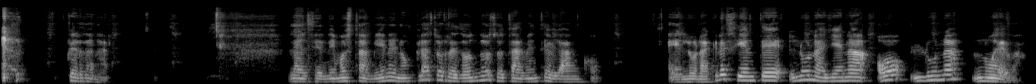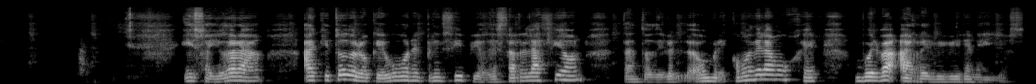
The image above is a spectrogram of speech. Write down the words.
Perdonar. La encendemos también en un plato redondo totalmente blanco, en luna creciente, luna llena o luna nueva. Eso ayudará a que todo lo que hubo en el principio de esta relación, tanto del hombre como de la mujer, vuelva a revivir en ellos.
